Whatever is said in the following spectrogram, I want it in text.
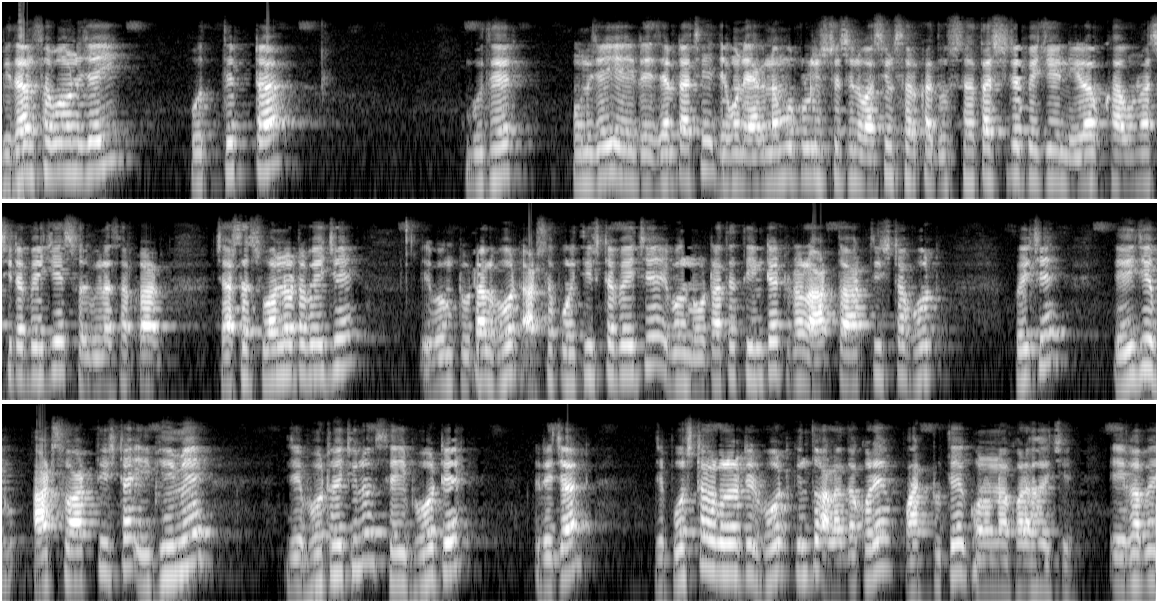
বিধানসভা অনুযায়ী প্রত্যেকটা বুথের অনুযায়ী এই রেজাল্ট আছে। যেমন এক number police station Wasim Sarkar দুশো সাতাশিটা পেয়েছে, নীরব খা উনআশিটা পেয়েছে, শর্মিলা সরকার চারশো চুয়ান্নটা পেয়েছে এবং টোটাল ভোট আটশো পঁয়ত্রিশটা পেয়েছে এবং নোটাতে তিনটে টোটাল আটশো আটত্রিশটা ভোট হয়েছে। এই যে আটশো আটত্রিশটা ইভিএমে যে ভোট হয়েছিল, সেই ভোটের রেজাল্ট যে পোস্টাল ব্যালটের ভোট কিন্তু আলাদা করে পার্ট টুতে গণনা করা হয়েছে। এইভাবে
